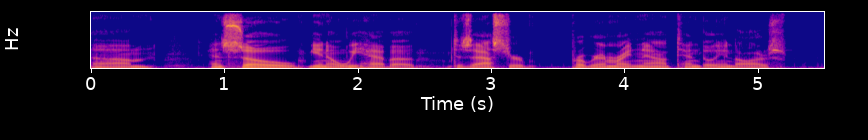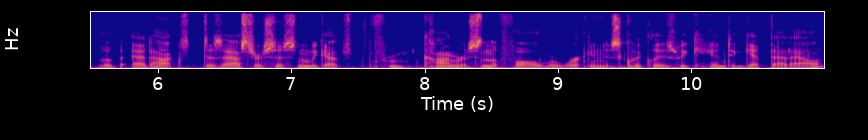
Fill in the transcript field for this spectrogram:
um, and so you know we have a disaster program right now, ten billion dollars of ad hoc disaster assistance we got from Congress in the fall. We're working as quickly as we can to get that out.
